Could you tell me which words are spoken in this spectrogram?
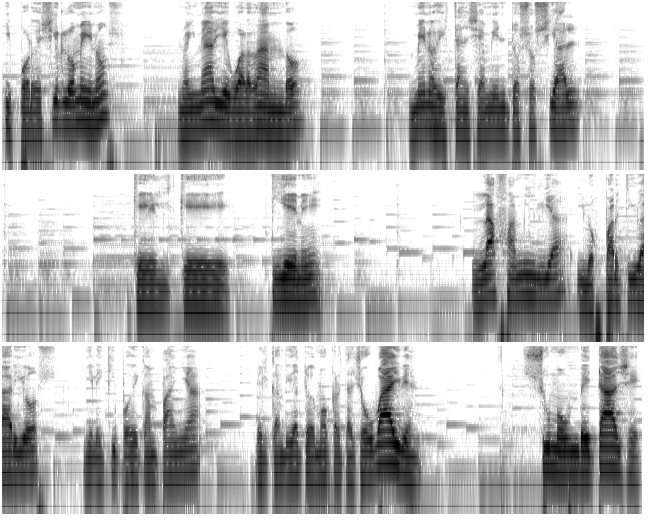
Y por decirlo menos, no hay nadie guardando menos distanciamiento social que el que tiene la familia y los partidarios y el equipo de campaña del candidato demócrata Joe Biden. Sumo un detalle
